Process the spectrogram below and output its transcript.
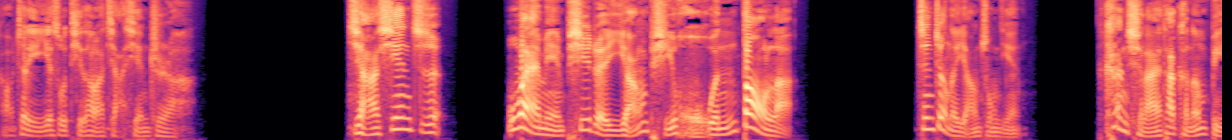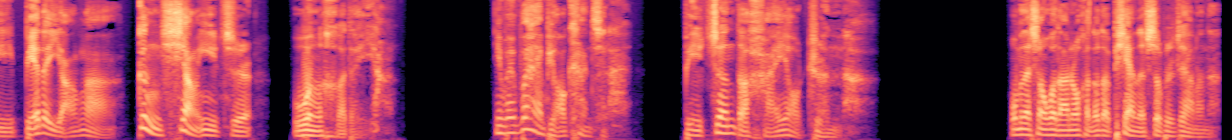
好，这里耶稣提到了假先知啊，假先知外面披着羊皮，混到了真正的羊中间，看起来他可能比别的羊啊更像一只温和的羊。因为外表看起来比真的还要真呢。我们的生活当中很多的骗子是不是这样的呢？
